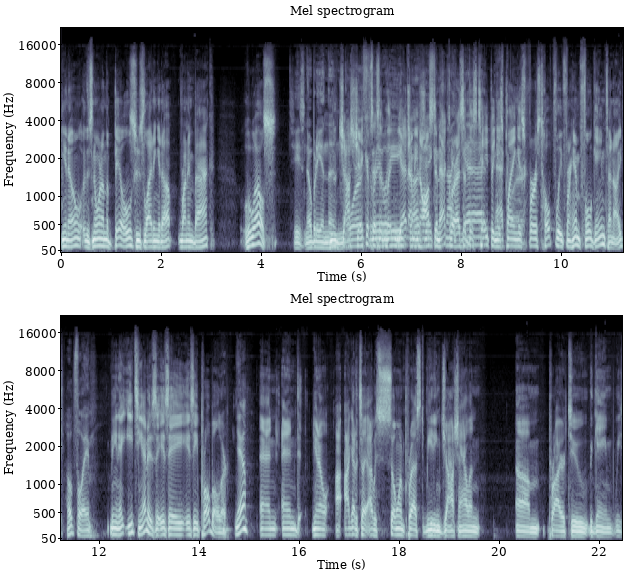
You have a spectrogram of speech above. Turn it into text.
You know, there's no one on the Bills who's lighting it up, running back. Who else? Jeez, nobody in the Josh North, Jacobs hasn't lit yet. I mean, Josh Austin Jacobs Ekeler, as of this taping, is playing his first, hopefully for him, full game tonight. Hopefully, I mean, ETN is is a is a Pro Bowler. yeah. And and you know, I, I got to tell you, I was so impressed meeting Josh Allen um, prior to the game. We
